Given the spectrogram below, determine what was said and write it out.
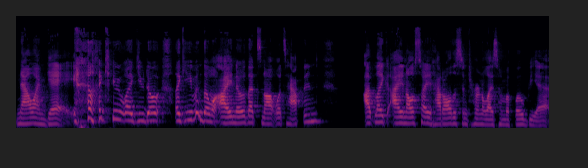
now I'm gay. like you, like you don't, like even though I know that's not what's happened, I, like I and also I had all this internalized homophobia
